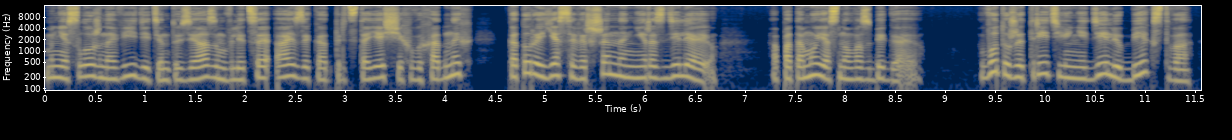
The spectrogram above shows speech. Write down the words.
Мне сложно видеть энтузиазм в лице Айзека от предстоящих выходных, которые я совершенно не разделяю, а потому я снова сбегаю. Вот уже третью неделю бегства —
